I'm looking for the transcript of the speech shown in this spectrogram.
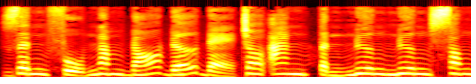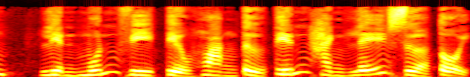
Dân phụ năm đó đỡ đẻ cho An Tần Nương Nương xong, liền muốn vì tiểu hoàng tử tiến hành lễ rửa tội.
